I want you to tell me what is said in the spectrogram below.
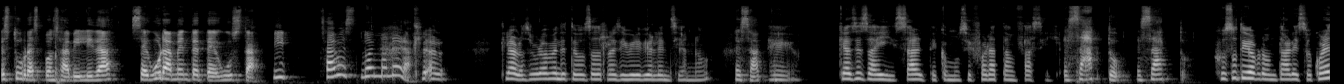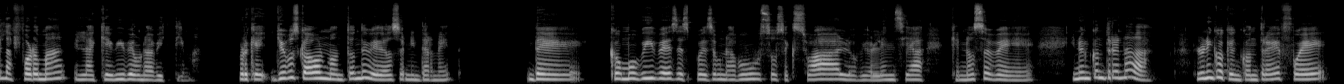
es tu responsabilidad, seguramente te gusta. Y, ¿sabes? No hay manera. Claro, claro, seguramente te gusta recibir violencia, ¿no? Exacto. Eh, ¿Qué haces ahí? Salte, como si fuera tan fácil. Exacto, exacto. Justo te iba a preguntar eso, ¿cuál es la forma en la que vive una víctima? Porque yo he buscado un montón de videos en internet de cómo vives después de un abuso sexual o violencia que no se ve y no encontré nada. Lo único que encontré fue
